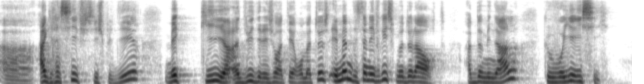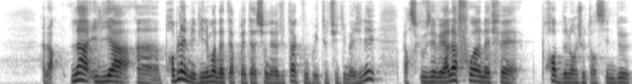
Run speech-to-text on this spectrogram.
euh, agressif, si je puis dire, mais qui induit des lésions athéromateuses et même des anévrismes de la horte abdominale que vous voyez ici. Alors là, il y a un problème évidemment d'interprétation des résultats que vous pouvez tout de suite imaginer, parce que vous avez à la fois un effet propre de l'angiotensine 2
